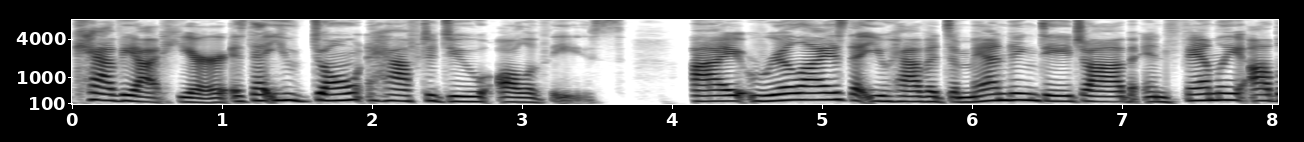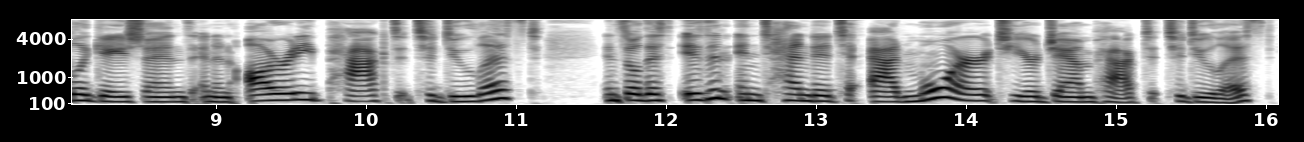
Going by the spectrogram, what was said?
caveat here is that you don't have to do all of these. I realize that you have a demanding day job and family obligations and an already packed to do list. And so this isn't intended to add more to your jam packed to do list.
